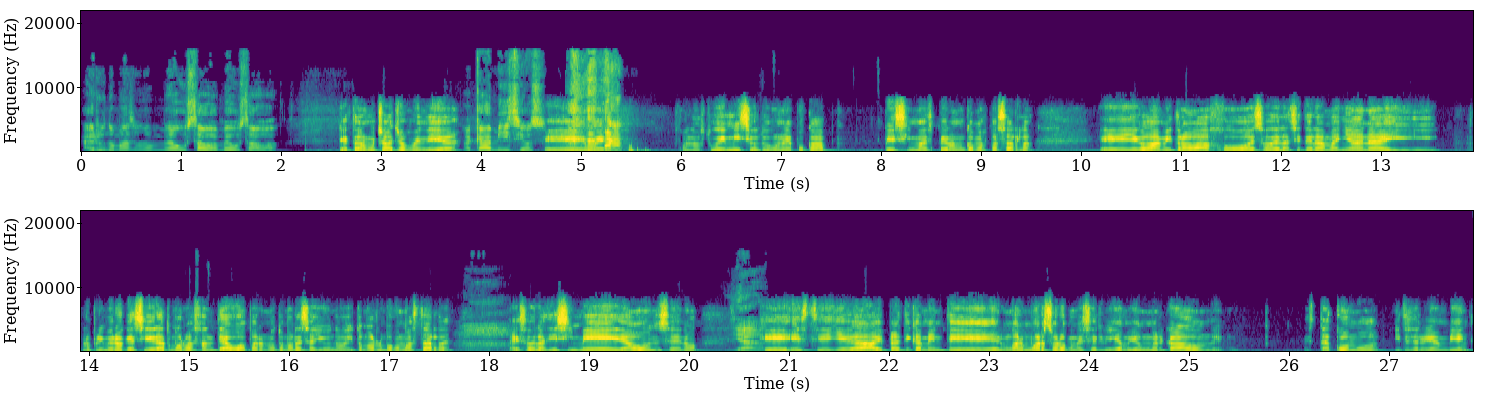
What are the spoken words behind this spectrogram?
A ver, uno más, uno me ha gustado, me ha gustado. ¿ah? ¿Qué tal muchachos? Buen día. Acá, misios. Eh, bueno, cuando estuve en Micio tuve una época pésima, espero nunca más pasarla. Eh, llegaba a mi trabajo a eso de las 7 de la mañana y lo primero que hacía era tomar bastante agua para no tomar desayuno y tomarlo un poco más tarde, a eso de las 10 y media, 11, ¿no? Ya. Que este, llegaba y prácticamente era un almuerzo lo que me servía, me iba a un mercado donde está cómodo y te servían bien.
